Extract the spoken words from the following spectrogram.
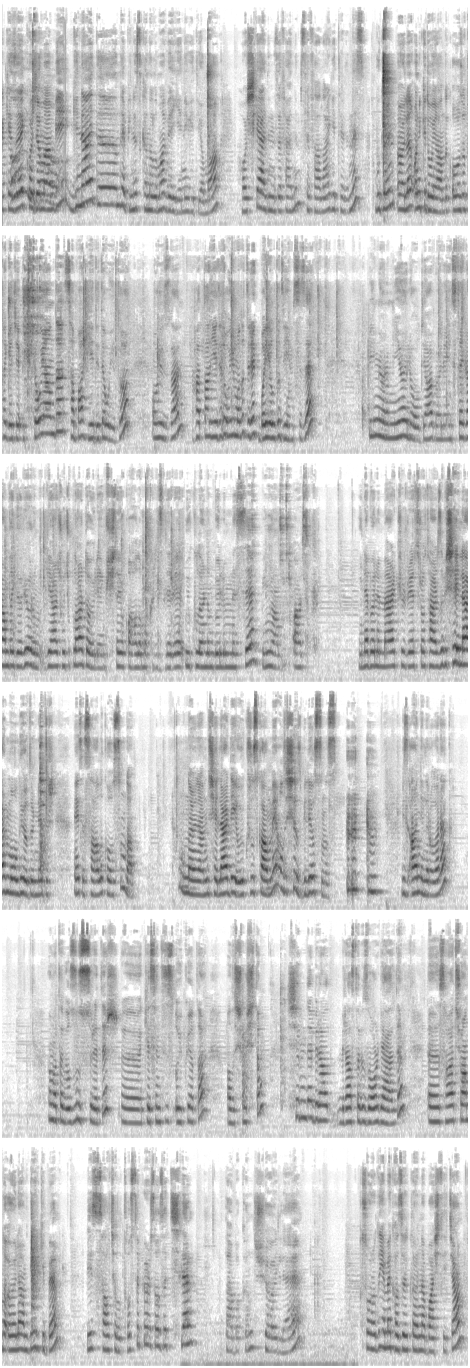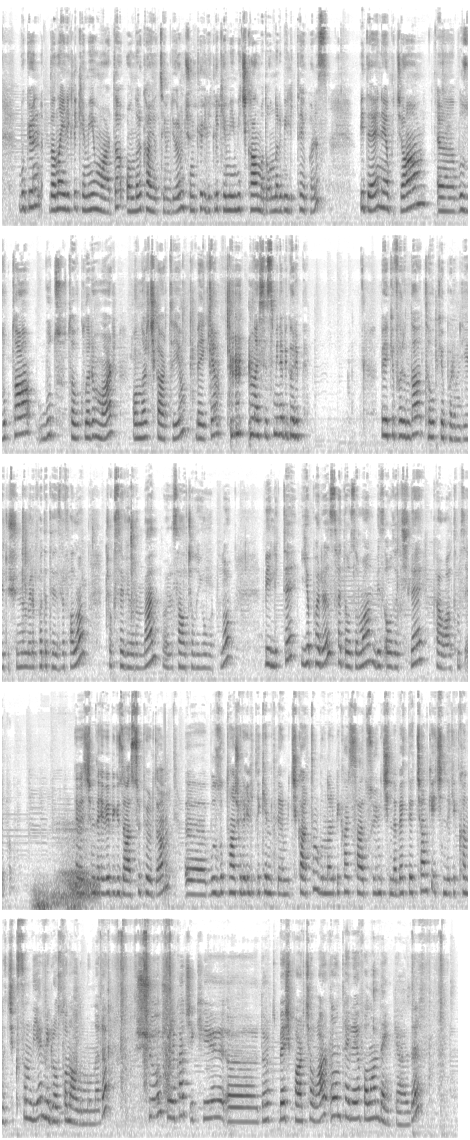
Herkese kocaman bir günaydın. Hepiniz kanalıma ve yeni videoma hoş geldiniz efendim. Sefalar getirdiniz. Bugün öğlen 12'de uyandık. Oğuz Ata gece 3'te uyandı. Sabah 7'de uyudu. O yüzden hatta 7'de uyumadı direkt bayıldı diyeyim size. Bilmiyorum niye öyle oldu ya. Böyle Instagram'da görüyorum. Diğer çocuklar da öyleymiş. İşte yok ağlama krizleri, uykularının bölünmesi. Bilmiyorum artık Yine böyle Merkür retro tarzı bir şeyler mi oluyordur nedir? Neyse sağlık olsun da. Bunlar önemli şeyler değil. Uykusuz kalmaya alışığız biliyorsunuz. Biz anneler olarak. Ama tabii uzun süredir e, kesintisiz uykuya da alışmıştım. Şimdi biraz biraz tabii zor geldi. E, saat şu anda öğlen 1 gibi. Biz salçalı tost yapıyoruz Özetiş'le. Daha bakın şöyle. Sonra da yemek hazırlıklarına başlayacağım. Bugün dana ilikli kemiğim vardı. Onları kaynatayım diyorum. Çünkü ilikli kemiğim hiç kalmadı. Onları birlikte yaparız. Bir de ne yapacağım? Ee, buzlukta but tavuklarım var. Onları çıkartayım. Belki sesim yine bir garip. Belki fırında tavuk yaparım diye düşündüm. Böyle patatesli falan. Çok seviyorum ben. Böyle salçalı yoğurtlu birlikte yaparız. Hadi o zaman biz Oğuz ile kahvaltımızı yapalım. Evet şimdi evi bir güzel süpürdüm. Ee, buzluktan şöyle ilikli kemiklerimi çıkarttım. Bunları birkaç saat suyun içinde bekleteceğim ki içindeki kanı çıksın diye Migros'tan aldım bunları. Şu şöyle kaç? 2, 4, 5 parça var. 10 TL'ye falan denk geldi.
